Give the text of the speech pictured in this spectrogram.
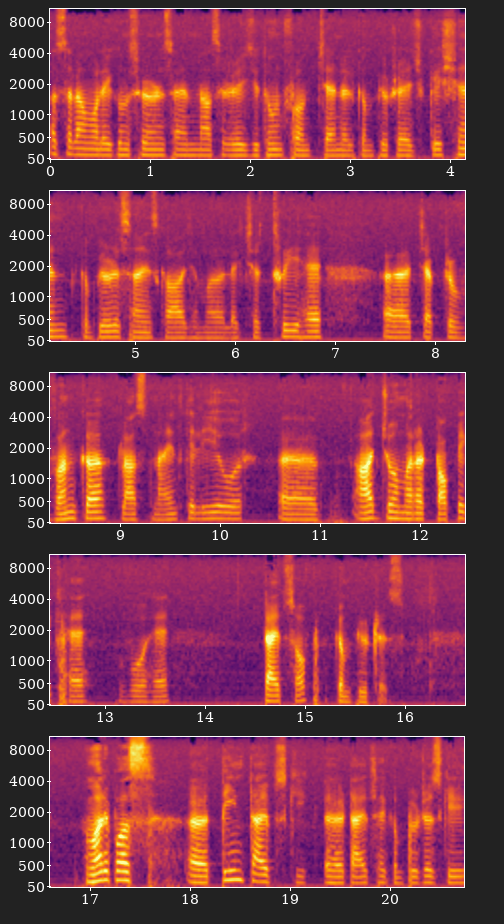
السلام علیکم students M Nasir Ali Jatoon from channel computer education computer science کا آج ہمارا لیکچر تھری ہے چیپٹر ون کا کلاس نائنتھ کے لیے اور آج جو ہمارا ٹاپک ہے وہ ہے ٹائپس آف کمپیوٹرز ہمارے پاس تین ٹائپس کی ٹائپس ہیں کمپیوٹرز کی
